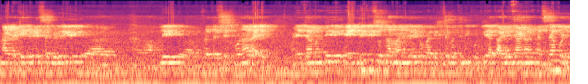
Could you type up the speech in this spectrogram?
नाटक इकडे सगळे आपले प्रदर्शित होणार आहे. आणि त्यामध्ये एंट्री फी सुद्धा महानगरपालिकेच्या वतीने कुठली आकारली जाणार नसल्यामुळे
